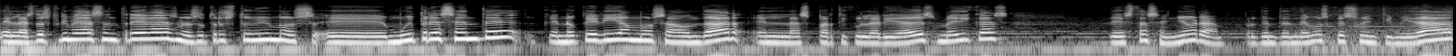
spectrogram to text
En las dos primeras entregas nosotros tuvimos eh, muy presente que no queríamos ahondar en las particularidades médicas de esta señora, porque entendemos que es su intimidad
